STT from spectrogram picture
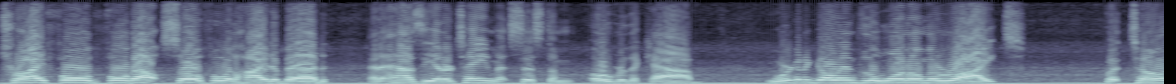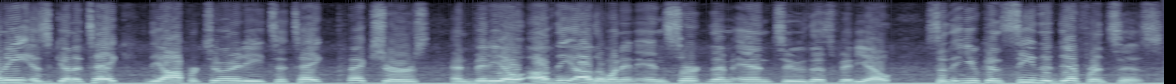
tri-fold fold-out sofa with hide-a-bed and it has the entertainment system over the cab. We're gonna go into the one on the right, but Tony is gonna take the opportunity to take pictures and video of the other one and insert them into this video so that you can see the differences.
